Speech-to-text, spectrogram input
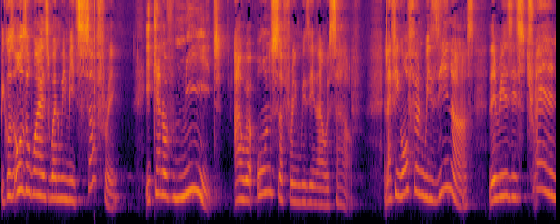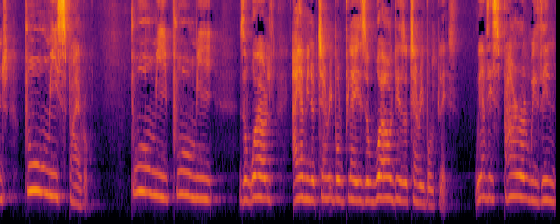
Because otherwise, when we meet suffering, it kind of meet our own suffering within ourselves. And I think often within us, there is this strange poor me spiral. Poor me, poor me, the world, I am in a terrible place, the world is a terrible place. We have this spiral within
